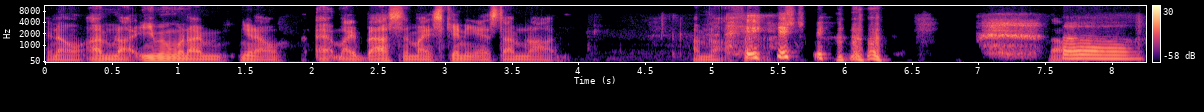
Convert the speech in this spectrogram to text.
you know, I'm not, even when I'm, you know, at my best and my skinniest, I'm not, I'm not fast. So, oh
